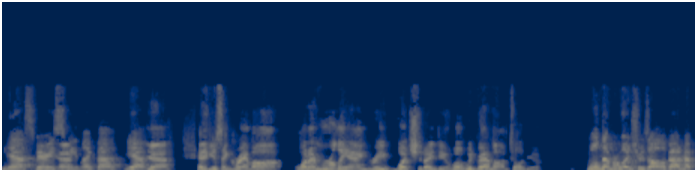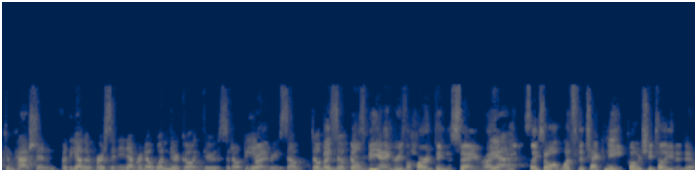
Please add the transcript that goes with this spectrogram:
Yes. Very yeah. sweet like that. Yeah. Yeah. And if you say, grandma, when I'm really angry, what should I do? What would grandma have told you? Well, number one, she was all about have compassion for the other person. You never know what mm-hmm. they're going through, so don't be angry. Right. So don't but be so. Don't be angry is a hard thing to say, right? Yeah. it's like, so what's the technique? What would she tell you to do?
